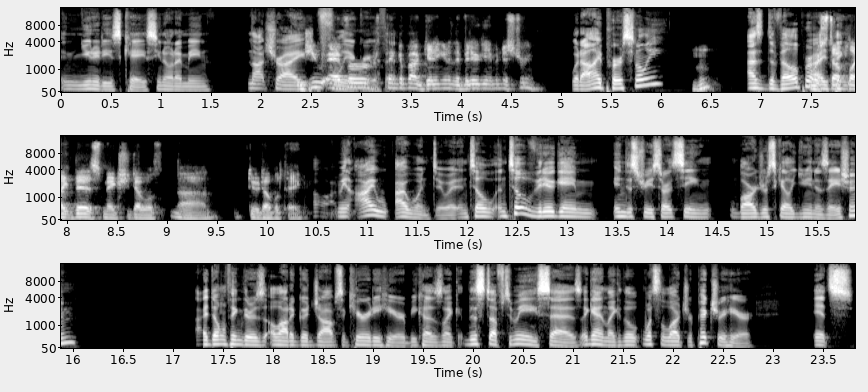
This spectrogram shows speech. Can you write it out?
in Unity's case. You know what I mean? Not sure I. Did you ever think it. about getting into the video game industry? Would I personally? Mm-hmm. As a developer, or stuff think, like this makes you double uh, do double take. Oh, I mean, I I wouldn't do it until until video game industry starts seeing larger scale unionization. I don't think there's a lot of good job security here because like this stuff to me says again like the, what's the larger picture here? It's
